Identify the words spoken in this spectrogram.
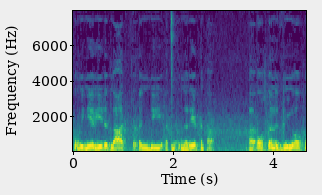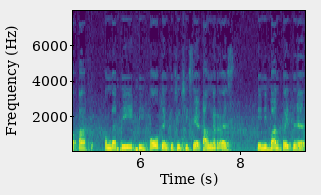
kombineer jy dit later in die in, 'n rekenaar. Uh, ons kan dit doen of as, omdat die die golflengte soos jy sê langer is en die bandbreedte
